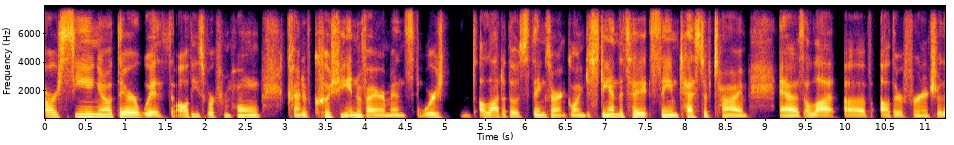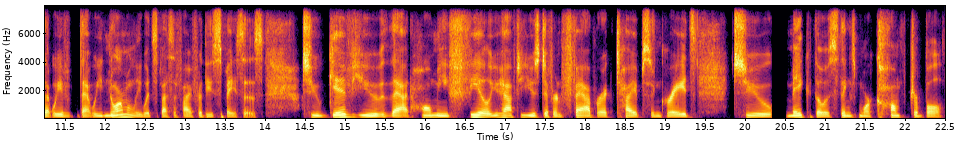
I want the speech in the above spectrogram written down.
are seeing out there with all these work from home kind of cushy environments where a lot of those things aren't going to stand the t- same test of time as a lot of other furniture that we've that we normally would specify for these spaces to give you that homey feel you have to use different fabric types and grades to make those things more comfortable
